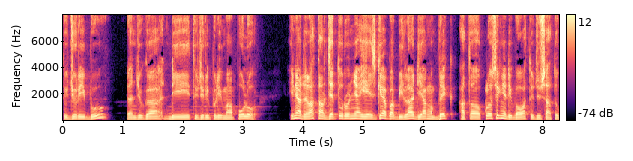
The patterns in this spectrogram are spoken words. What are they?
7000 dan juga di 7050 ini adalah target turunnya IHSG apabila dia ngebreak atau closingnya di bawah 7145.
